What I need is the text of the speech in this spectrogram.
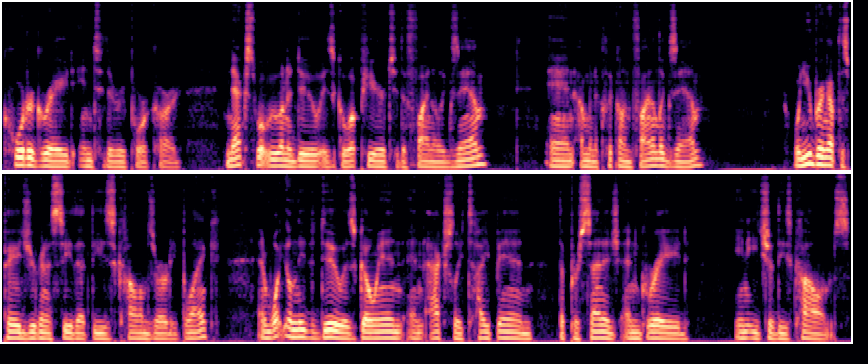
quarter grade into the report card. Next what we want to do is go up here to the final exam and I'm going to click on final exam. When you bring up this page you're going to see that these columns are already blank and what you'll need to do is go in and actually type in the percentage and grade in each of these columns.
